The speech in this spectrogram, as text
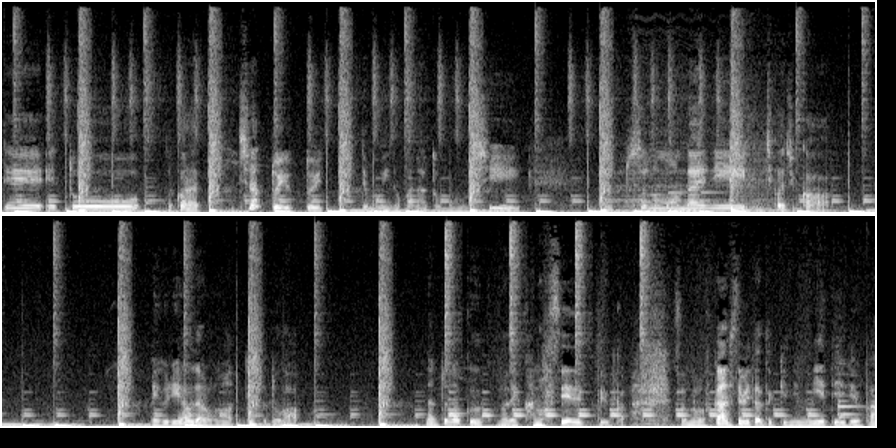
でえっとだからちらっと言っといてもいいのかなと思うし、えっと、その問題に近々巡り合うだろうなっていうことがなんとなくこのね可能性っていうか その俯瞰してみた時に見えていれば、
